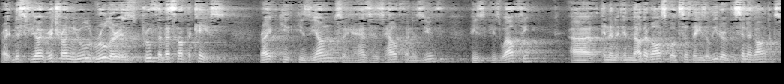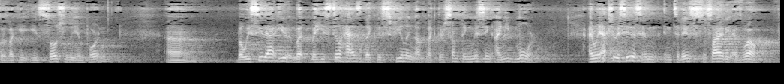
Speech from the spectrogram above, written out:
Right? This rich young ruler is proof that that's not the case. Right? He, he's young, so he has his health and his youth. He's, he's wealthy. Uh, in, an, in the other gospel, it says that he's a leader of the synagogue, so like he, he's socially important. Uh, but we see that, but but he still has like this feeling of like there's something missing. I need more, and we actually see this in, in today's society as well.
